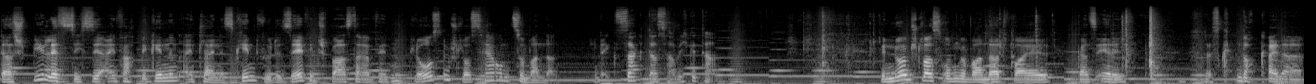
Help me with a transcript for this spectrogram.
Das Spiel lässt sich sehr einfach beginnen. Ein kleines Kind würde sehr viel Spaß daran finden, bloß im Schloss herumzuwandern. Und exakt das habe ich getan. Ich bin nur im Schloss rumgewandert, weil, ganz ehrlich, das kann doch keiner.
